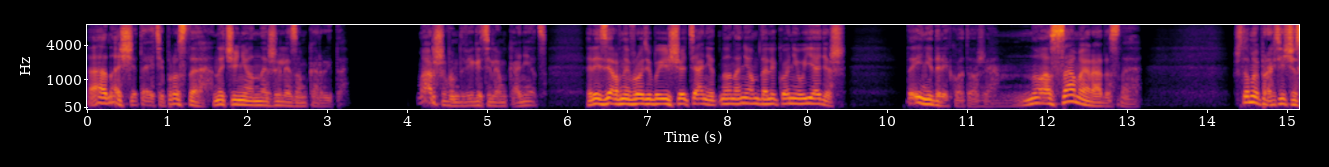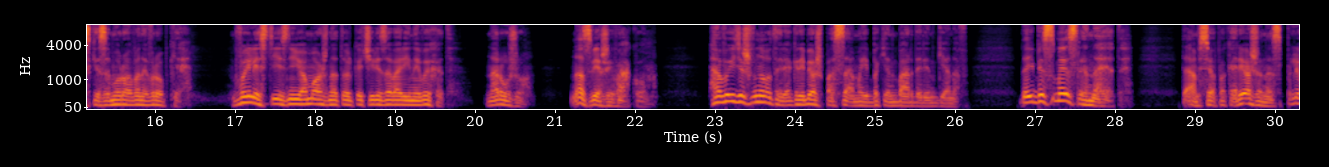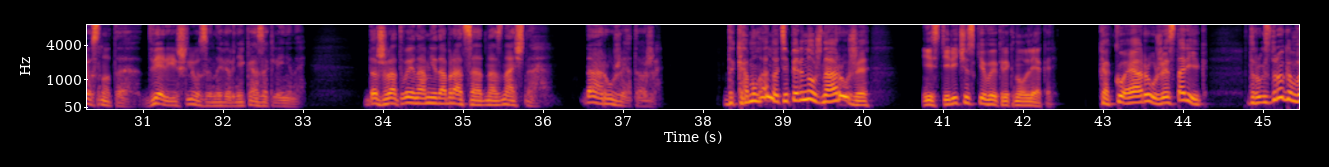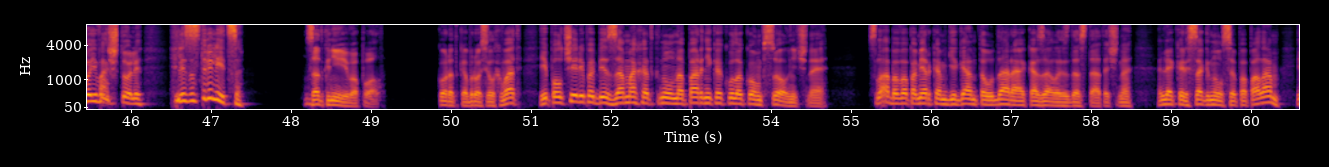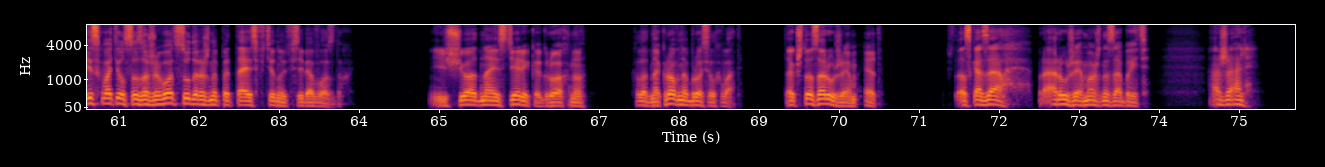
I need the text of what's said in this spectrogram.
а она, считайте, просто начиненная железом корыта. Маршевым двигателем конец. Резервный вроде бы еще тянет, но на нем далеко не уедешь. Да и недалеко тоже. Ну а самое радостное, что мы практически замурованы в рубке. Вылезти из нее можно только через аварийный выход, наружу, на свежий вакуум. А выйдешь внутрь, огребешь по самые бакенбарды рентгенов. Да и бессмысленно это. Там все покорежено, сплюснуто, двери и шлюзы наверняка заклинены. До жратвы нам не добраться однозначно. Да оружие тоже. «Да кому оно теперь нужно, оружие?» — истерически выкрикнул лекарь. «Какое оружие, старик? Друг с другом воевать, что ли? Или застрелиться?» «Заткни его, Пол!» Коротко бросил хват, и полчерепа без замаха ткнул напарника кулаком в солнечное. Слабого по меркам гиганта удара оказалось достаточно. Лекарь согнулся пополам и схватился за живот, судорожно пытаясь втянуть в себя воздух. «Еще одна истерика, грохну», — хладнокровно бросил хват. «Так что с оружием, Эд?» «Что сказал? Про оружие можно забыть. А жаль».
